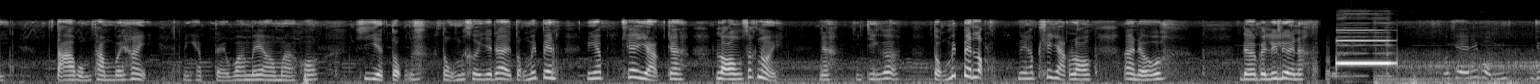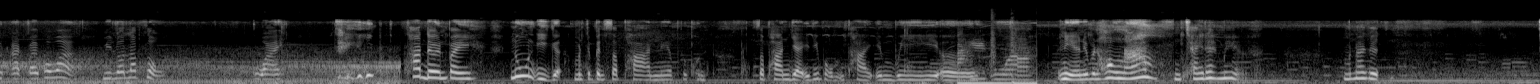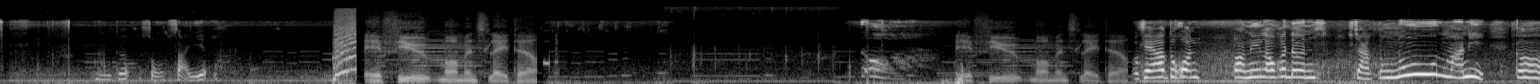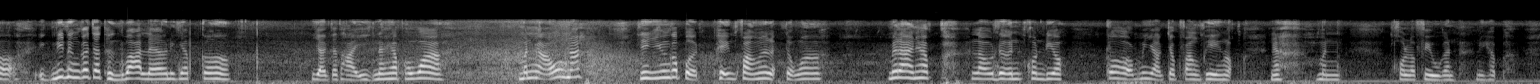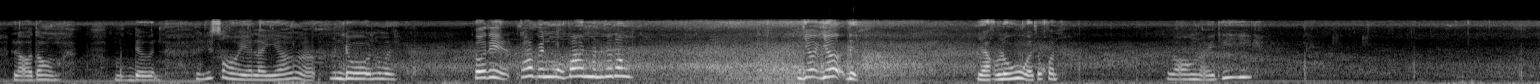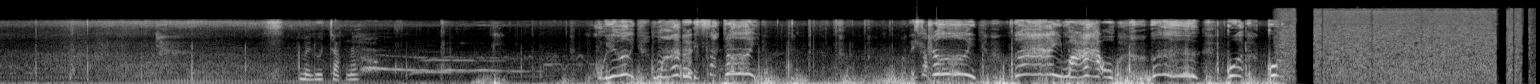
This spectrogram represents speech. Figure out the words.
ตาผมทำไว้ให้นะครับ แต่ว่าไม่ได้เอามาเพราะขี้เกียจตกนะตกไม่เคยจะได้ตกไม่เป็นนะครับแค่อยากจะลองสักหน่อยนะจริง ๆ ก็ตกไม่เป็นหรอกนะครับแค่อยากลองอะเดี๋ยวเดินไปเรื่อยๆนะโอเคที่ผมหยุดอัดไปเพราะว่ามีรถรับส่งกวายถ้าเดินไปนู่นอีกอะมันจะเป็นสะพานนี่ครับทุกคนสะพานใหญ่ที่ผมถ่าย MV เออนี่อันนี้เป็นห้องน้ำใช้ได้ไหมอะ มันน่าจะ มันก็สงสัยอะ A few moments later. A few moments later. โอเคครับทุกคน ตอนนี้เราก็เดินจากตรงนู้นมานี่ ก็อีกนิดนึงก็จะถึงบ้านแล้วนะครับ ก็อยากจะถ่ายอีกนะครับ เพราะว่ามันเหงานะ จริงๆก็เปิดเพลงฟังเลยแหละ แต่ว่าไม่ได้นะครับ เราเดินคนเดียว ก็ไม่อยากจะฟังเพลงหรอกนะ มันคนละฟิลกันนี่ครับ เราต้องมันเดินอันนี้ซอยอะไรย่ะมันดูทำไมปกติถ้าเป็นหมู่บ้านมันก็ต้อง เยอะๆดิอยากรู้อะทุกคน ลองหน่อยดิไม่รู้จักนะ โอ้ยมาไอ้สัตว์เลย má.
